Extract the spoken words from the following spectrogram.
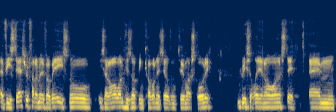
if he's desperate for a move away, he's no. He's another one who's not been covering himself in too much glory mm-hmm. recently. In all honesty. Um,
